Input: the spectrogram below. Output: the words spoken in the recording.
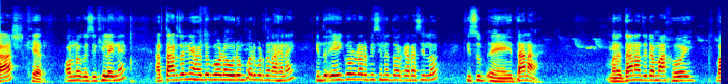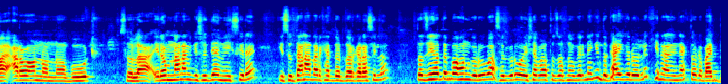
ঘাস, খের, অন্য কিছু খিলাই না। আর তার জন্য হয়তো গরুটা ওইরকম পরিবর্তন আসে নাই। কিন্তু এই গরুটার পিছনে দরকার ছিল কিছু দানা। মানে দানা যেটা মাখ হয় বা আরও অন্য অন্য বুট, ছোলা, এরকম নানান কিছু দিয়ে মিক্স করে কিছু দানাদার খাদ্যর দরকার আছিল। তো যেহেতু বহন গরু, বাছুর গরু, ওই হিসাবে অত যত্ন করি না কিন্তু গাই গরু হলে কিনে আনি রাখতে ওটা বাধ্য।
